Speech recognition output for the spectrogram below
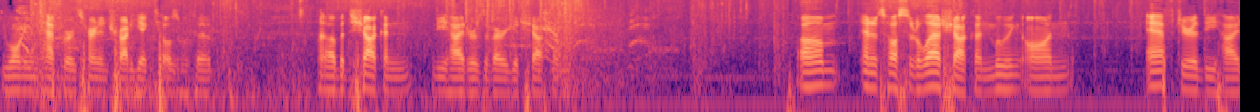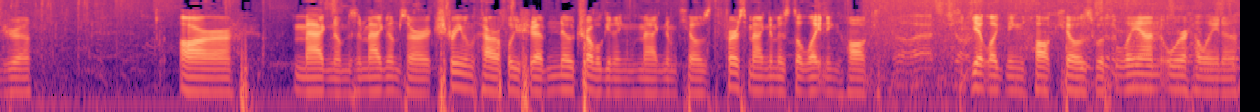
you won't even have to return and try to get kills with it. Uh, but the shotgun, the Hydra is a very good shotgun. Um, and it's also the last shotgun. Moving on after the Hydra are Magnums, and Magnums are extremely powerful. You should have no trouble getting Magnum kills. The first Magnum is the Lightning Hawk. You get Lightning Hawk kills with Leon or Helena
